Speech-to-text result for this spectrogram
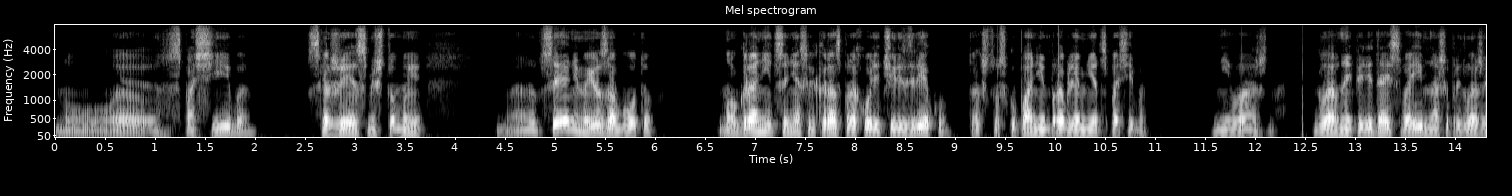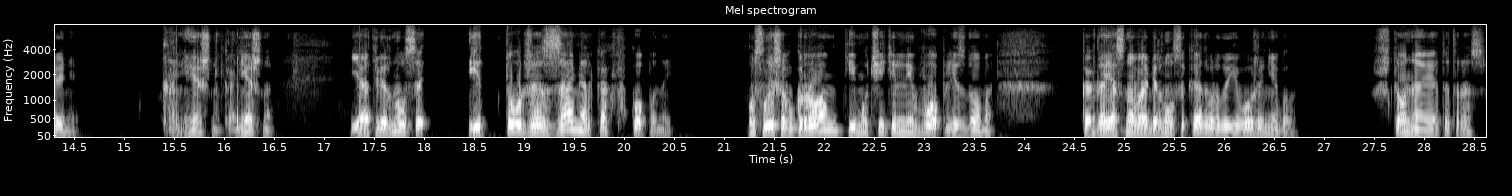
«Ну, э, спасибо. Скажи Эсме, что мы э, ценим ее заботу. Но границы несколько раз проходят через реку, так что с купанием проблем нет. Спасибо». «Неважно. Главное, передай своим наше предложение». «Конечно, конечно». Я отвернулся и тут же замер, как вкопанный, услышав громкий мучительный вопль из дома. Когда я снова обернулся к Эдварду, его уже не было. Что на этот раз?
